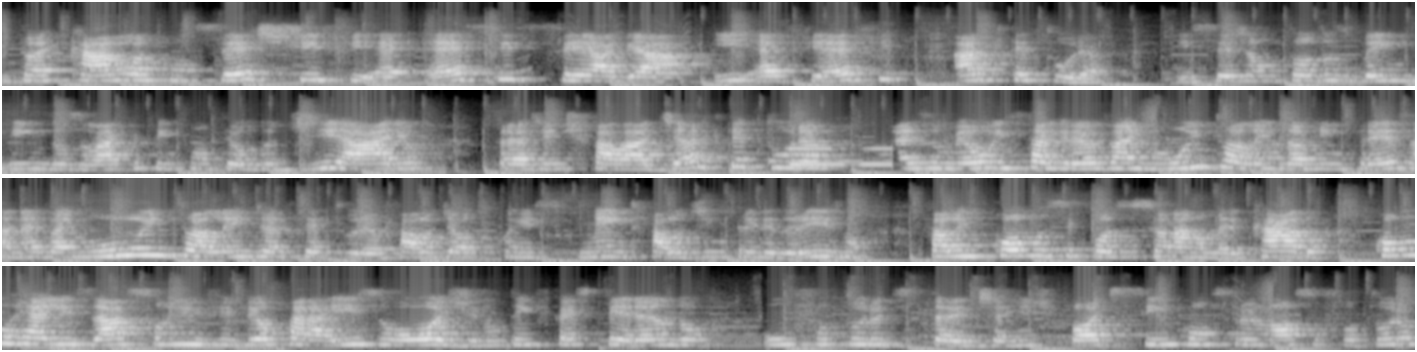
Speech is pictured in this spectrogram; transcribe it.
Então é Carla com C, Schiff é S-C-H-I-F-F, Arquitetura. E sejam todos bem-vindos lá, que tem conteúdo diário para a gente falar de arquitetura, mas o meu Instagram vai muito além da minha empresa, né? Vai muito além de arquitetura. Eu falo de autoconhecimento, falo de empreendedorismo, falo em como se posicionar no mercado, como realizar sonho e viver o paraíso hoje, não tem que ficar esperando um futuro distante. A gente pode sim construir o nosso futuro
